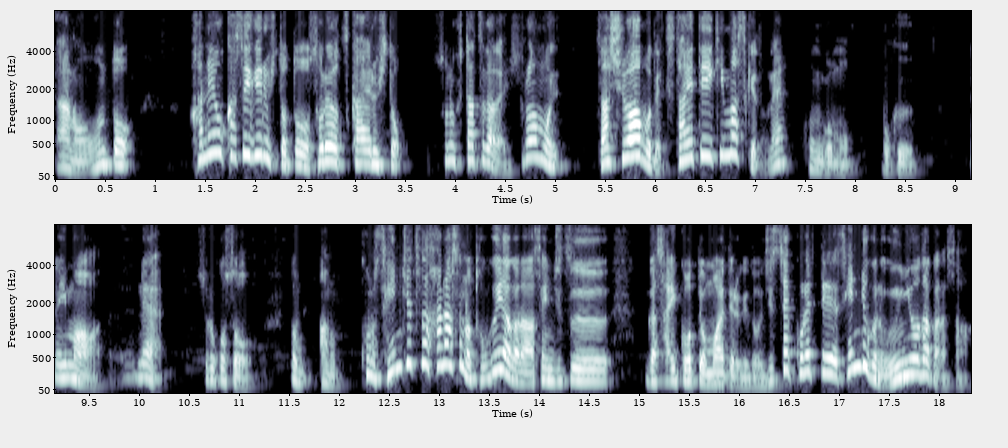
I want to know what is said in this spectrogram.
あの、本当金を稼げる人とそれを使える人。その2つが大事。それはもう雑誌ワーボで伝えていきますけどね、今後も。僕。で今、ね、それこそ、あの、この戦術話すの得意だから戦術が最高って思われてるけど、実際これって戦力の運用だからさ。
